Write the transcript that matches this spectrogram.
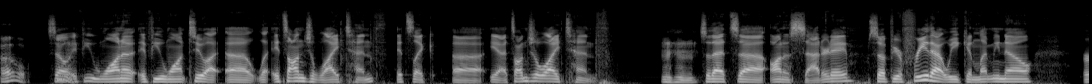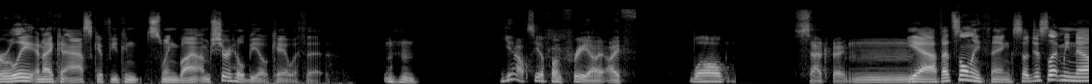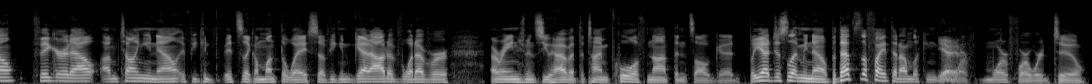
Oh. So Hmm. if you wanna, if you want to, uh, uh, it's on July 10th. It's like, uh, yeah, it's on July 10th. Mm-hmm. So that's uh on a Saturday. So if you're free that weekend, let me know early, and I can ask if you can swing by. I'm sure he'll be okay with it. Mm-hmm. Yeah, I'll see if I'm free. I, I well, Saturday. Mm, Yeah, that's the only thing. So just let me know. Figure it out. I'm telling you now. If you can, it's like a month away. So if you can get out of whatever arrangements you have at the time, cool. If not, then it's all good. But yeah, just let me know. But that's the fight that I'm looking Yeah. more more forward to.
